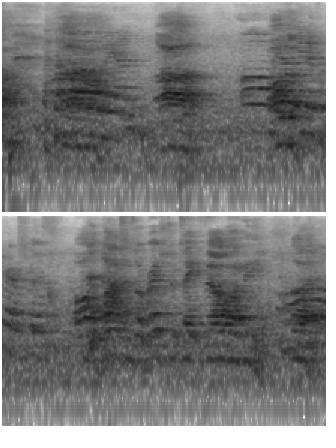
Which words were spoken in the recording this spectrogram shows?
Oh, man. Ah, Oh, All man, the- we didn't prepare us for this. all the boxes of register tape fell on me. Ah,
